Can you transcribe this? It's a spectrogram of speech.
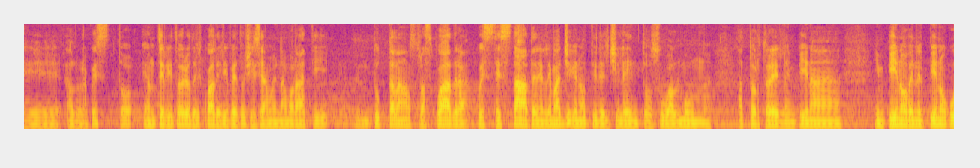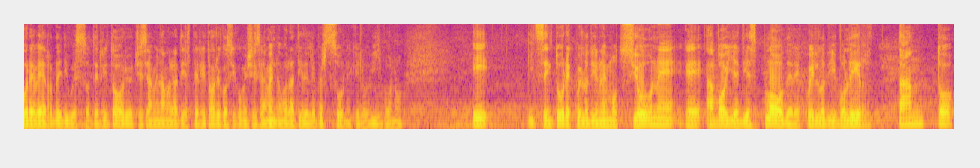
Eh, allora, questo è un territorio del quale, ripeto, ci siamo innamorati tutta la nostra squadra quest'estate nelle magiche notti del Cilento su al Moon a Tortorella in piena, in pieno, nel pieno cuore verde di questo territorio. Ci siamo innamorati del territorio così come ci siamo innamorati delle persone che lo vivono e il sentore è quello di un'emozione che ha voglia di esplodere, quello di voler tanto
